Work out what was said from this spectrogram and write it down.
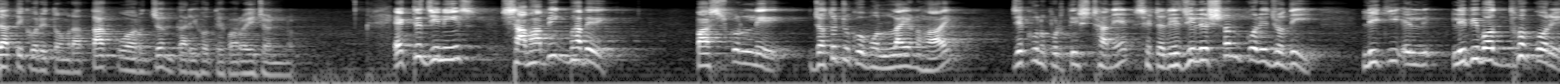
যাতে করে তোমরা তাকু অর্জনকারী হতে পারো এই জন্য একটা জিনিস স্বাভাবিকভাবে পাশ করলে যতটুকু মূল্যায়ন হয়, যে কোনো প্রতিষ্ঠানের সেটা রেজুলেশন করে যদি লিখি, লিপিবদ্ধ করে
